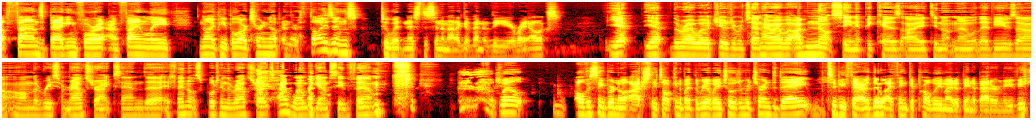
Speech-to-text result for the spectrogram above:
of fans begging for it, and finally, now people are turning up in their thousands to witness the cinematic event of the year, right, Alex? Yep, yep, The Railway Children Return. However, I've not seen it because I do not know what their views are on the recent rail strikes. And uh, if they're not supporting the rail strikes, I won't be going to see the film. well, obviously, we're not actually talking about the Railway Children Return today. To be fair, though, I think it probably might have been a better movie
